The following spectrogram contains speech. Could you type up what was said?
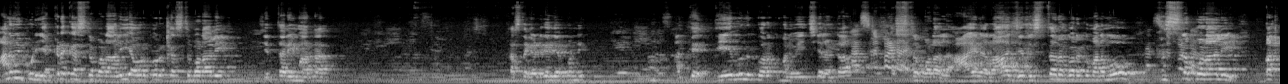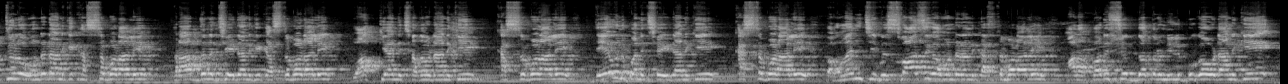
మనం ఇప్పుడు ఎక్కడ కష్టపడాలి? ఎవరికొరకు కష్టపడాలి? చెప్తారు ఈ మాట కాస్త గట్టిగా చెప్పండి. అంతే దేవుని కొరకు మనం ఏం చేయాలంట? కష్టపడాలి. ఆయన రాజ్య విస్తరణ కొరకు మనము కష్టపడాలి. భక్తిలో ఉండడానికి కష్టపడాలి. ప్రార్థన చేయడానికి కష్టపడాలి. వాక్యాన్ని చదవడానికి కష్టపడాలి. దేవుని పని చేయడానికి కష్టపడాలి. ఒక మంచి విశ్వాసిగా ఉండడానికి కష్టపడాలి. మన పరిశుద్ధతను నిలుపుకోవడానికి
